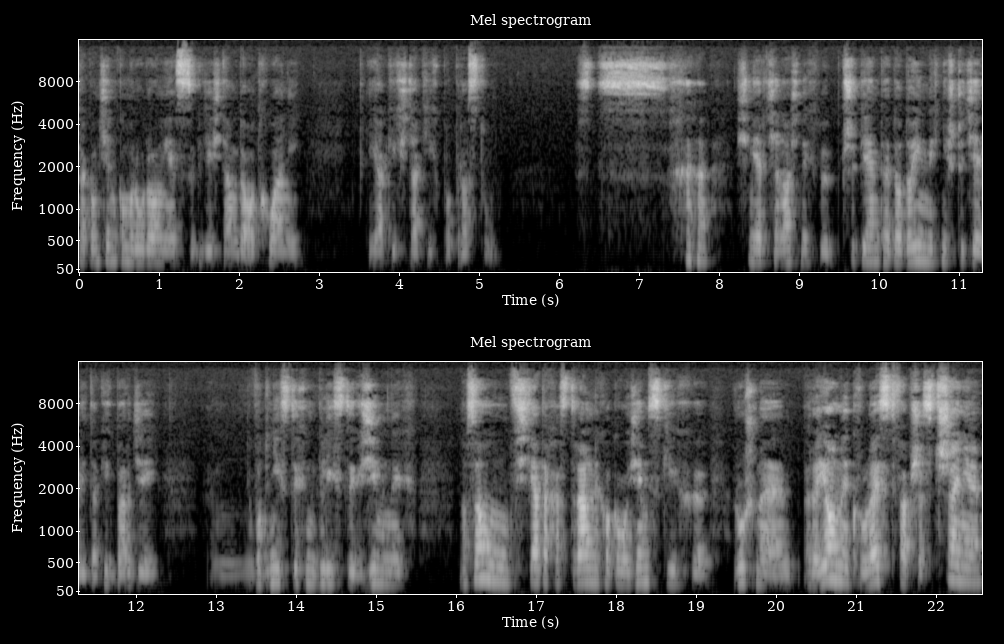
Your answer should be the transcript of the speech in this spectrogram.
taką cienką rurą jest gdzieś tam do otchłani jakichś takich po prostu śmiercionośnych, y, przypięte do, do innych niszczycieli, takich bardziej mm, wodnistych, mglistych, zimnych. No są w światach astralnych, okołoziemskich y, różne rejony, królestwa, przestrzenie.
